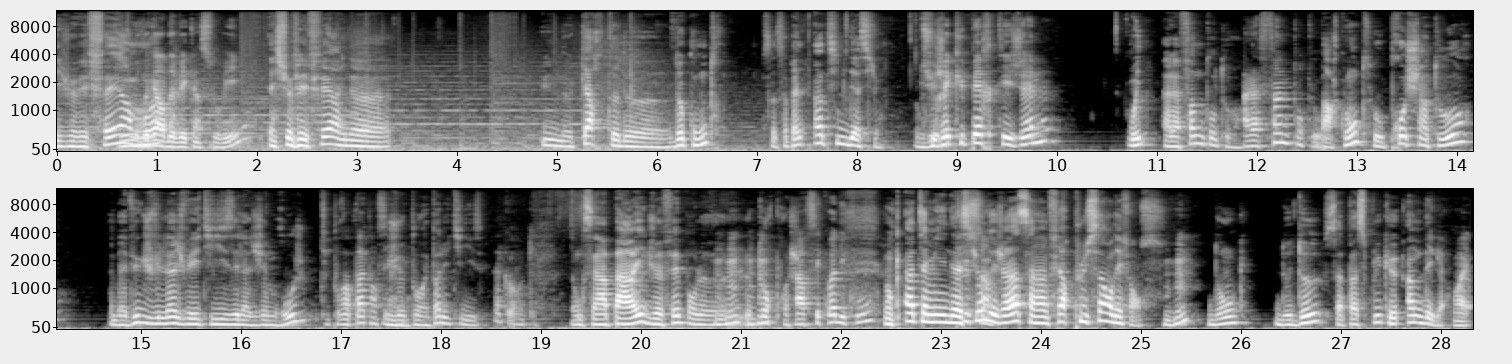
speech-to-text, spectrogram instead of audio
Et je vais Il faire, me moi, regarde avec un sourire. et je vais faire une, une carte de, de contre. Ça s'appelle Intimidation. Donc, Tu je- récupères tes gemmes Oui, à la fin de ton tour. à la fin de ton tour. Par contre, au prochain tour, eh ben, vu que je, là je vais utiliser la gemme rouge, Tu pourras pas t'en je servir. ne pourrai pas l'utiliser. D'accord, ok. Donc c'est un pari que je fais pour le, Mhm, le mhm. tour prochain. Alors, c'est quoi du coup? Donc intimidation déjà, ça va me faire plus 1 en défense. Mhm. Donc de 2, ça passe plus que 1 de dégâts. Ouais,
